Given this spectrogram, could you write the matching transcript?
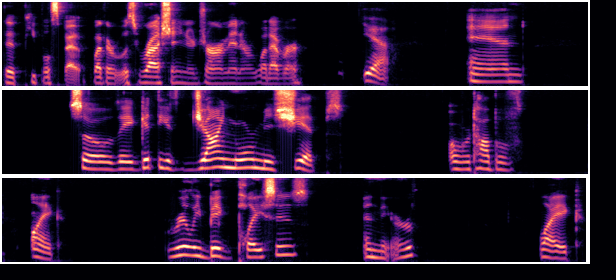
the people spoke, whether it was Russian or German or whatever. Yeah, and so they get these ginormous ships over top of like really big places in the earth. Like,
